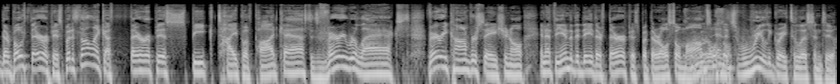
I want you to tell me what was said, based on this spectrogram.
they're both therapists, but it's not like a therapist speak type of podcast. It's very relaxed, very conversational. And at the end of the day, they're therapists, but they're also moms. And it's really great to listen to.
